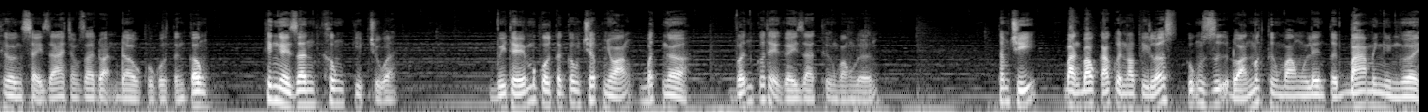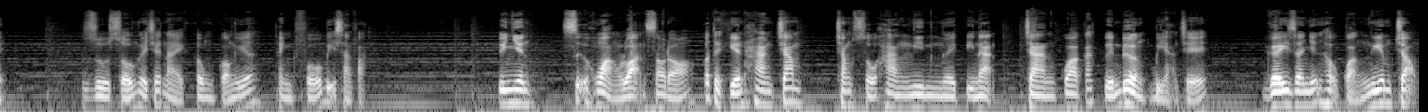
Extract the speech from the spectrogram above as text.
thường xảy ra trong giai đoạn đầu của cuộc tấn công, khi người dân không kịp chủ ẩn. Vì thế một cuộc tấn công chớp nhoáng, bất ngờ vẫn có thể gây ra thương vong lớn. Thậm chí, bản báo cáo của Nautilus cũng dự đoán mức thương vong lên tới 30.000 người, dù số người chết này không có nghĩa thành phố bị sản phạt. Tuy nhiên, sự hoảng loạn sau đó có thể khiến hàng trăm trong số hàng nghìn người tị nạn tràn qua các tuyến đường bị hạn chế, gây ra những hậu quả nghiêm trọng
